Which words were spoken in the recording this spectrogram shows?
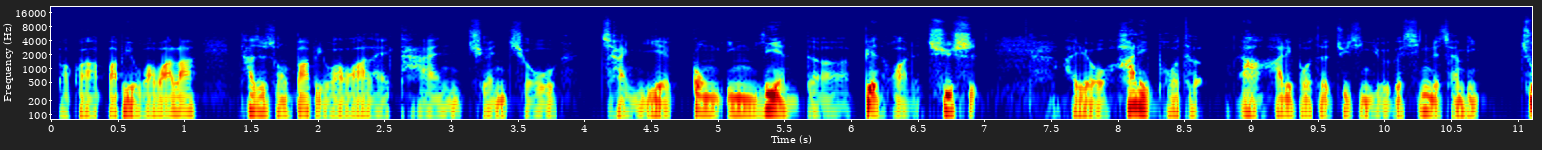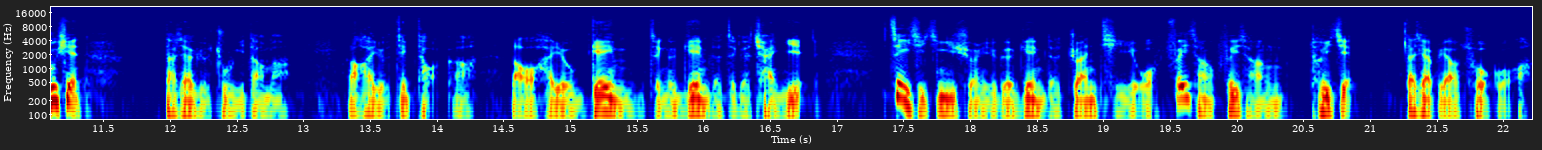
包括芭比娃娃啦，它是从芭比娃娃来谈全球。产业供应链的变化的趋势，还有哈利波特啊，哈利波特最近有一个新的产品出现，大家有注意到吗？然后还有 TikTok 啊，然后还有 Game 整个 Game 的这个产业。这一期经济学有一个 Game 的专题，我非常非常推荐大家不要错过啊，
